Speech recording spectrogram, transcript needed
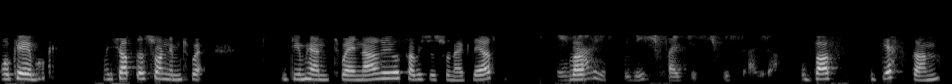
Okay, ich habe das schon dem, Twa- dem Herrn Twainarius, habe ich das schon erklärt. Was? Marius bin ich, falls ihr es nicht wisst, Alter. was gestern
